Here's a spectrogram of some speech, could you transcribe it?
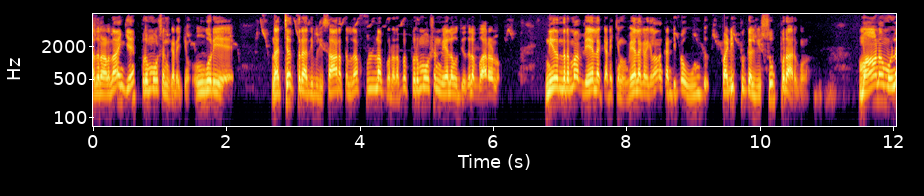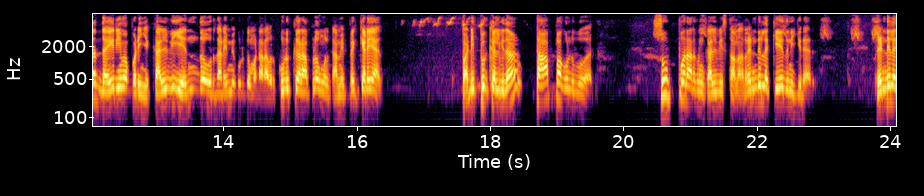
அதனாலதான் இங்க ப்ரொமோஷன் கிடைக்கும். உங்களுடைய நட்சத்திர அதிபதி சாரத்துல தான் ஃபுல்லா போறாரு. அப்ப ப்ரொமோஷன் வேலை உத்தியோகத்துல வரணும். நிரந்தரமா வேலை கிடைக்கணும். வேலை கிடைக்கலாம் கண்டிப்பா உண்டு. படிப்பு கல்வி சூப்பரா இருக்கும். மாணவங்கள தைரியமா படிங்க. கல்வி எந்த ஒரு தடையுமே கொடுக்க மாட்டார். அவர் கொடுக்கறாப்புல உங்களுக்கு அமைப்பே கிடையாது. படிப்பு கல்வி தான் டாப்பா கொண்டு போவார். சூப்பரா இருக்கும் கல்வி ஸ்தானம். ரெண்டுல கேது நிக்கிறாரு. ரெண்டுல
